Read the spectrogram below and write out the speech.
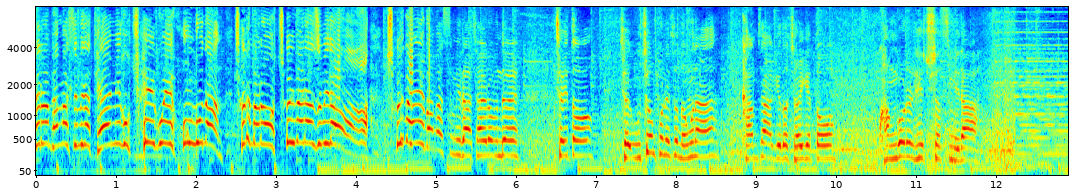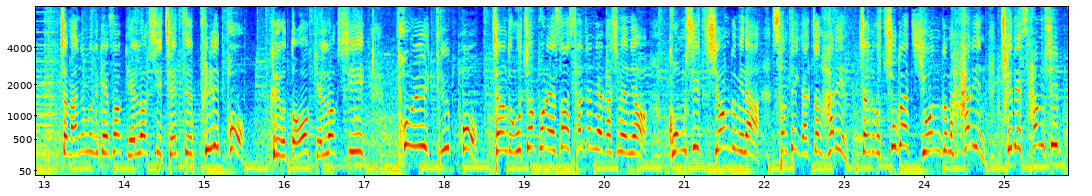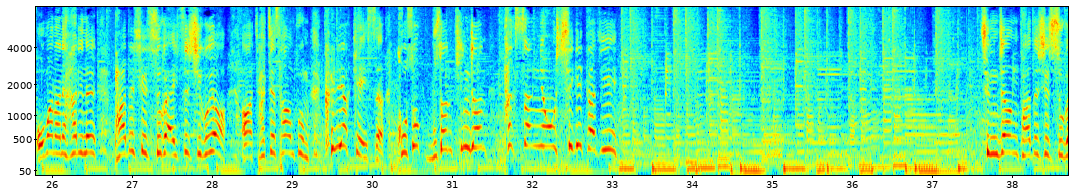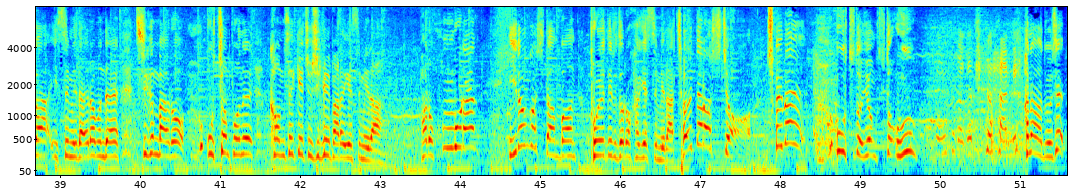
여러분 반갑습니다. 대한민국 최고의 홍보남 저는 바로 출발한수입니다. 출발 반갑습니다. 자 여러분들 저희 또 저희 우천폰에서 너무나 감사하게도 저에게 또 광고를 해주셨습니다. 자 많은 분들께서 갤럭시 Z 플립4 그리고 또 갤럭시 폴드4 자 그런데 우천폰에서 사전 예약하시면요 공시 지원금이나 선택 약정 할인 자 그리고 추가 지원금 할인 최대 35만원의 할인을 받으실 수가 있으시고요 어, 자체 사은품 clear 케이스 고속 무선 충전 탁상용 시계까지 증정 받으실 수가 있습니다. 여러분들 지금 바로 우천폰을 검색해 주시길 바라겠습니다. 바로 홍보란? 이런 것이다 한번 보여드리도록 하겠습니다. 절 따라오시죠. 출발! 우투더 영투더 우. 봉투다 끝으로 라미 하나 둘 셋.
